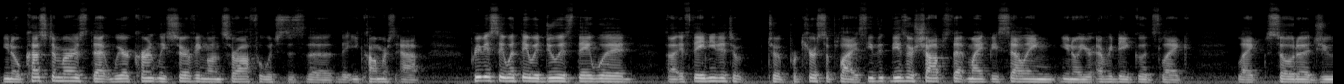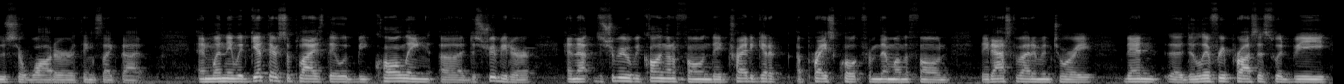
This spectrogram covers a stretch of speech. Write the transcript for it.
you know, customers that we are currently serving on Sarafu, which is the the e-commerce app. Previously, what they would do is they would, uh, if they needed to to procure supplies, these are shops that might be selling, you know, your everyday goods like like soda, juice, or water, things like that. And when they would get their supplies, they would be calling a distributor, and that distributor would be calling on a phone. They'd try to get a, a price quote from them on the phone. They'd ask about inventory. Then the delivery process would be,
